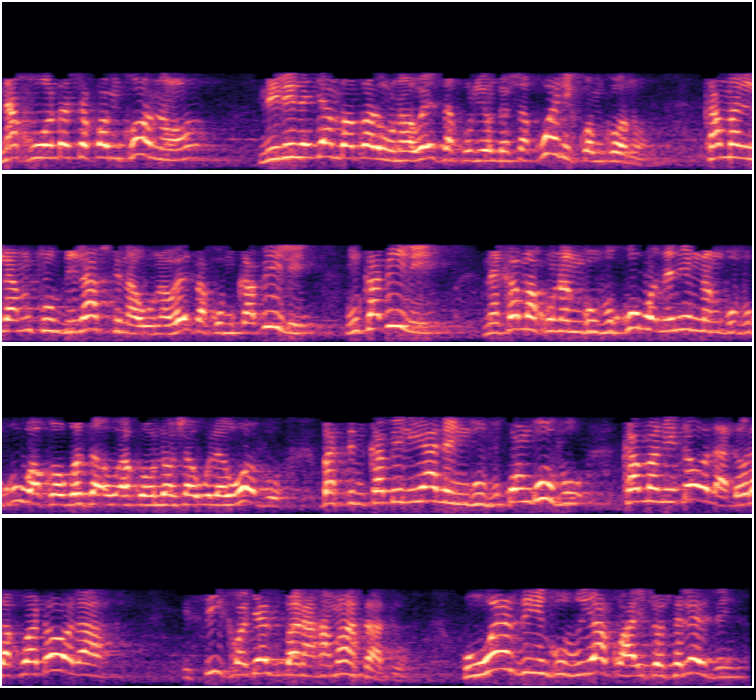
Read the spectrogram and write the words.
Na kuondosha kwa mkono ni lile jambo ambalo unaweza kuliondosha kweli kwa mkono kama la mtu binafsi na unaweza kumkabili mkabili. Na kama kuna nguvu kubwa na nyinyi mna nguvu kubwa kuongoza kuondosha ule uovu basi mkabiliane nguvu kwa nguvu. Kama ni dola dola kwa dola. Si kwa jazba na hamasa tu. Huwezi nguvu yako haitoshelezi.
